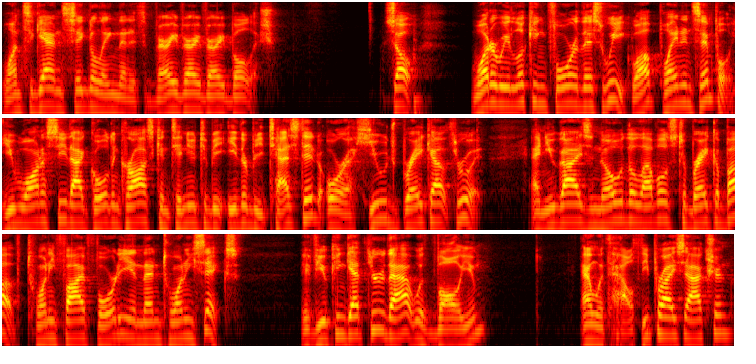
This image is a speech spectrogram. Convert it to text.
once again signaling that it's very, very, very bullish. So, what are we looking for this week? Well, plain and simple. You want to see that golden cross continue to be either be tested or a huge breakout through it. And you guys know the levels to break above 25, 40, and then 26. If you can get through that with volume, and with healthy price action,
